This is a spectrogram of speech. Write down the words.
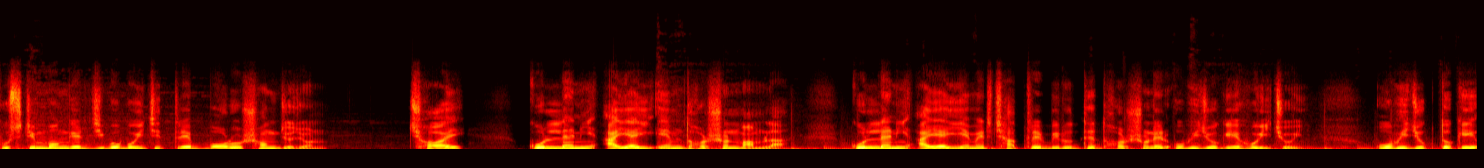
পশ্চিমবঙ্গের জীববৈচিত্র্যে বড় সংযোজন। ছয়, কল্যাণী আইআইএম ধর্ষণ মামলা। কল্যাণী আইআইএমের ছাত্রের বিরুদ্ধে ধর্ষণের অভিযোগে হইচই। অভিযুক্তকে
